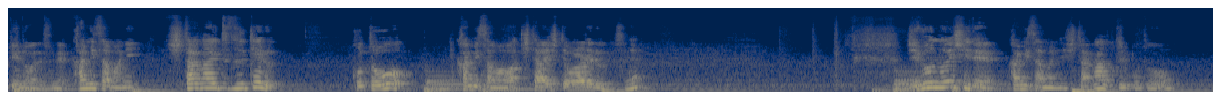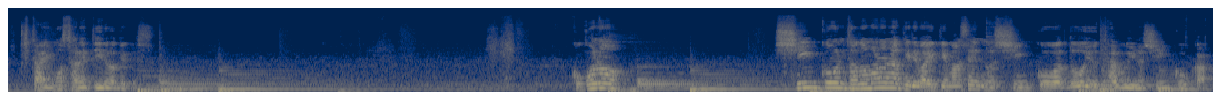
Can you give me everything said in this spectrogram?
ていうのはですね神様に従い続けることを神様は期待しておられるんですね。自分の意思で神様に従うということを期待もされているわけです。ここの信仰にとどまらなければいけませんの信仰はどういう類の信仰か。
